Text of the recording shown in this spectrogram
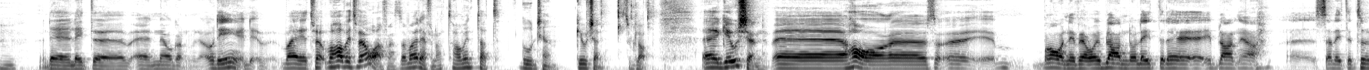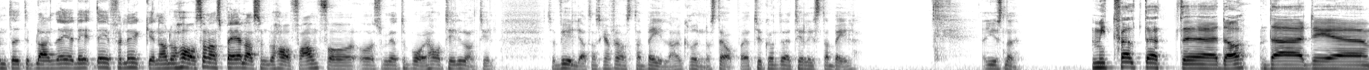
Mm. Det är lite eh, någon... Och det är, det, vad, är, vad har vi tvåa förresten? Vad är det för något? Har vi inte tagit? Godkänd. Godkänd, såklart. Eh, godkänd. Eh, har eh, så, eh, bra nivå ibland och lite det, ibland, ja, eh, ser lite tunt ut ibland. Det är, det, det är för mycket. När du har sådana spelare som du har framför och som Göteborg har tillgång till. Så vill jag att de ska få en stabilare grund att stå på. Jag tycker inte den är tillräckligt stabil. Just nu. Mittfältet då, där det...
